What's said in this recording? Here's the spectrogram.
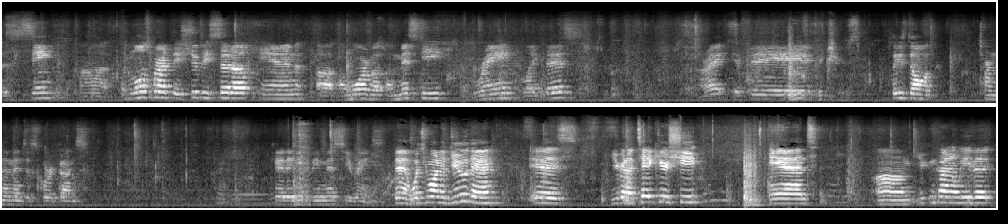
the sink. Uh, for the most part, they should be set up in uh, a more of a, a misty rain like this. All right, if they Pictures. please don't turn them into squirt guns. Okay, they need to be misty rains. Then what you want to do then is you're going to take your sheet and um, you can kind of leave it.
